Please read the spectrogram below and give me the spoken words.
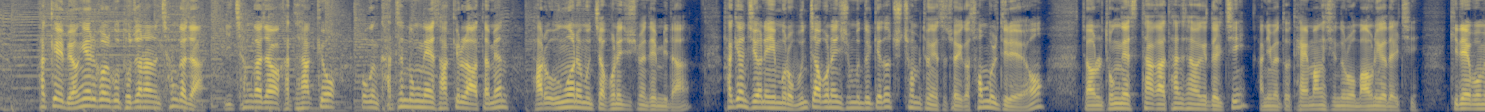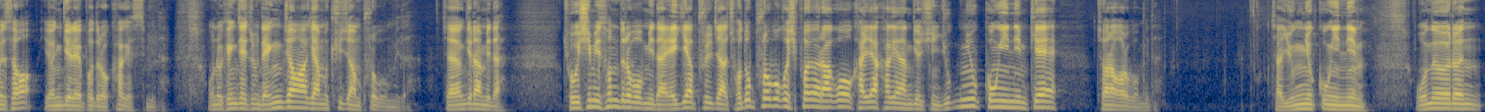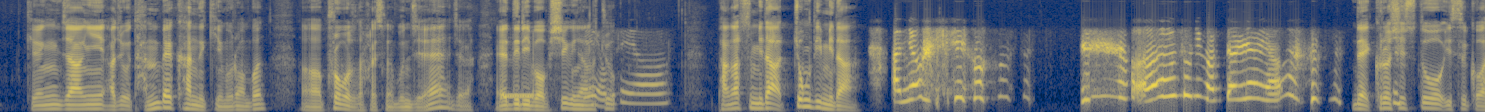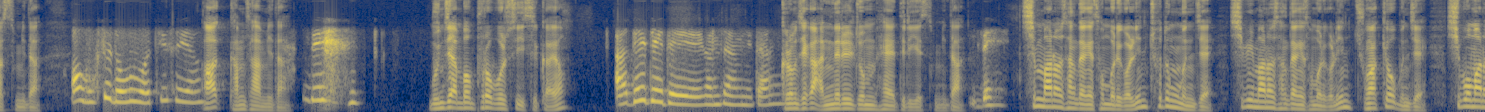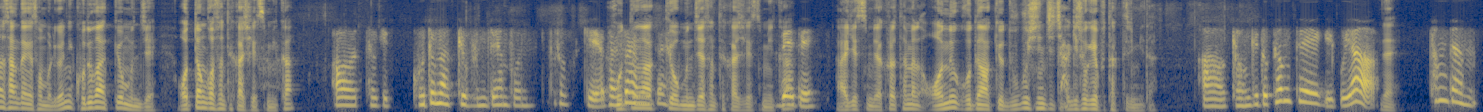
학교의 명예를 걸고 도전하는 참가자, 이 참가자와 같은 학교 혹은 같은 동네에서 학교를 나왔다면 바로 응원의 문자 보내주시면 됩니다. 학연 지원의 힘으로 문자 보내주신 분들께도 추첨을 통해서 저희가 선물 드려요. 자, 오늘 동네 스타가 탄생하게 될지 아니면 또 대망신으로 마무리가 될지 기대해 보면서 연결해 보도록 하겠습니다. 오늘 굉장히 좀 냉정하게 한번 퀴즈 한번 풀어봅니다. 자, 연결합니다. 조심히 손 들어봅니다. 애기야 풀자. 저도 풀어보고 싶어요. 라고 간략하게 남겨주신 6602님께 전화 걸어봅니다. 자, 6602님. 오늘은 굉장히 아주 담백한 느낌으로 한번 어, 풀어보도록 하겠습니다. 문제. 제가 애드립 없이 그냥 네, 쭉. 여보세요. 반갑습니다. 쫑디입니다. 안녕하세요. 아, 손이 막 떨려요. 네, 그러실 수도 있을 것 같습니다. 아, 목소리 너무 멋지세요. 아, 감사합니다. 네. 문제 한번 풀어볼 수 있을까요? 아, 네네네. 감사합니다. 그럼 제가 안내를 좀 해드리겠습니다. 네. 10만 원 상당의 선물이 걸린 초등 문제, 12만 원 상당의 선물이 걸린 중학교 문제, 15만 원 상당의 선물이 걸린 고등학교 문제. 어떤 거 선택하시겠습니까? 어, 저기, 고등학교 문제 한번 풀어볼게요. 감사합니다. 고등학교 문제 선택하시겠습니까? 네네. 알겠습니다. 그렇다면 어느 고등학교 누구신지 자기소개 부탁드립니다. 아, 경기도 평택이고요. 네. 청담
